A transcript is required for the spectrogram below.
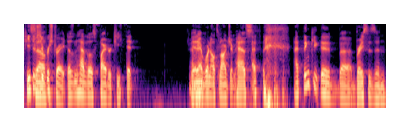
Teeth so, are super straight. Doesn't have those fighter teeth that that I mean, everyone else in our gym has. I, th- I think uh, uh, braces in,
